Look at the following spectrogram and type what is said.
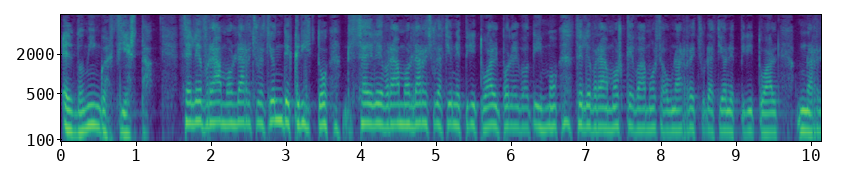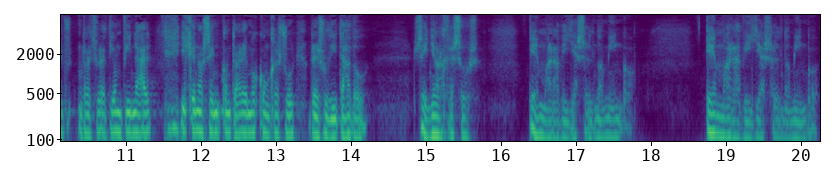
El domingo es fiesta. Celebramos la resurrección de Cristo, celebramos la resurrección espiritual por el bautismo, celebramos que vamos a una resurrección espiritual, una resurrección final y que nos encontraremos con Jesús resucitado. Señor Jesús, qué maravilla es el domingo. Qué maravilla es el domingo.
